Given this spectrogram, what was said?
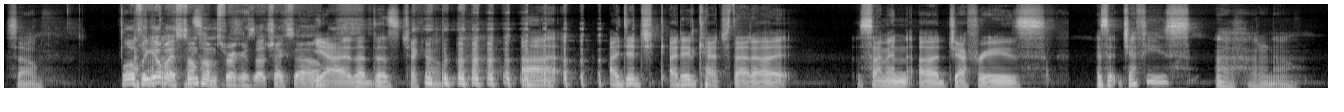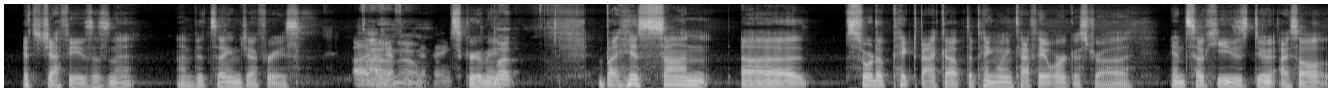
So Well, if we go by that Sun Pumps Records, that checks out. yeah, that does check out. uh, I did. I did catch that uh, Simon uh, Jeffries. Is it Jeffries? Uh, I don't know. It's Jeffries, isn't it? I've been saying Jeffries. Uh, I don't Jeffy, know. I think. Screw me. But but his son uh, sort of picked back up the Penguin Cafe Orchestra, and so he's doing. I saw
